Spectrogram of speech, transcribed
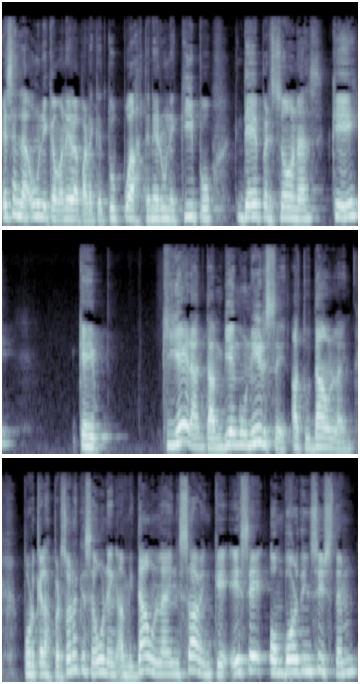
Esa es la única manera para que tú puedas tener un equipo de personas que, que quieran también unirse a tu downline. Porque las personas que se unen a mi downline saben que ese onboarding system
